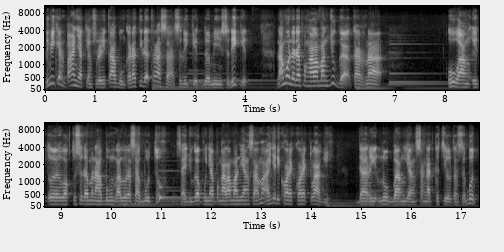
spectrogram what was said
demikian banyak yang sudah ditabung karena tidak terasa sedikit demi sedikit. Namun ada pengalaman juga karena uang itu waktu sudah menabung lalu rasa butuh, saya juga punya pengalaman yang sama aja dikorek-korek lagi dari lubang yang sangat kecil tersebut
